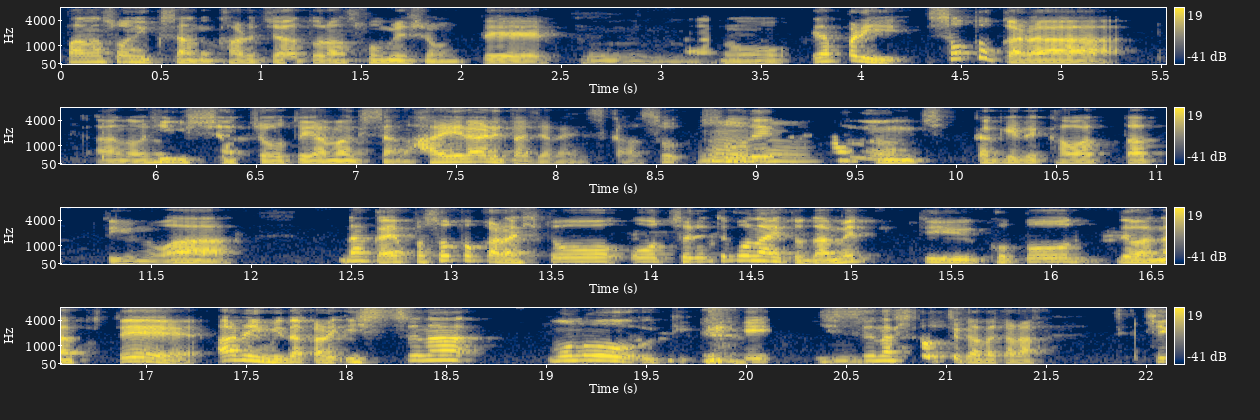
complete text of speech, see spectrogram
パナソニックさんのカルチャートランスフォーメーションって、うんあの、やっぱり外から、あの、樋口社長と山口さんが入られたじゃないですか。そ、それが多分きっかけで変わったっていうのは、なんかやっぱ外から人を連れてこないとダメっていうことではなくて、ある意味だから異質なものを受け、異質な人っていうか、だから違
